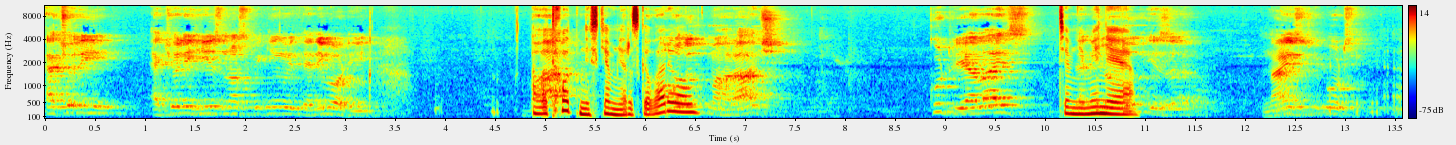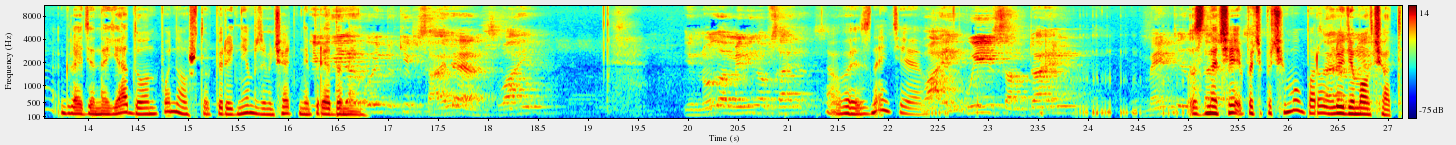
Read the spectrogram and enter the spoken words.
Actually, actually he is not speaking with anybody. Авадхут ни с кем не разговаривал, тем не менее, глядя на Яду, он понял, что перед ним замечательный преданный. Вы знаете, значение, почему порой люди молчат?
